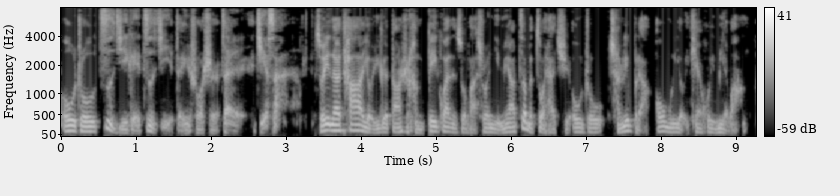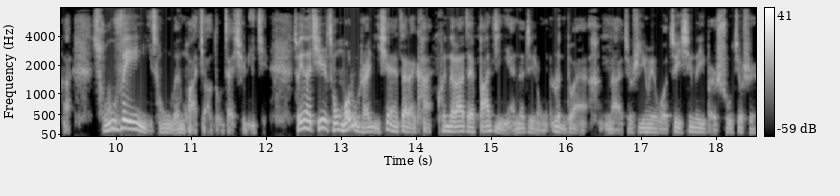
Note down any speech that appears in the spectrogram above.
欧洲自己给自己等于说是在解散。所以呢，他有一个当时很悲观的说法，说你们要这么做下去，欧洲成立不了，欧盟有一天会灭亡啊！除非你从文化角度再去理解。所以呢，其实从某种上，你现在再来看昆德拉在八几年的这种论断，那就是因为我最新的一本书就是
